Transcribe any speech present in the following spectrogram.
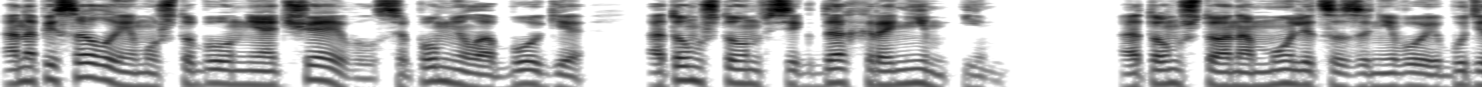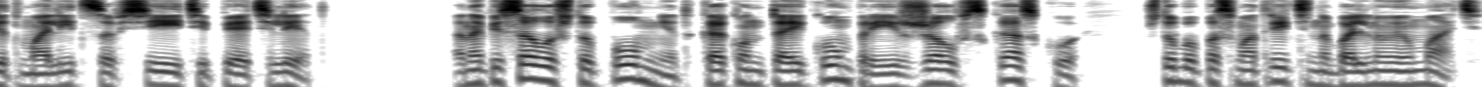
Она писала ему, чтобы он не отчаивался, помнил о Боге, о том, что он всегда храним им, о том, что она молится за него и будет молиться все эти пять лет. Она писала, что помнит, как он тайком приезжал в сказку, чтобы посмотреть на больную мать,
